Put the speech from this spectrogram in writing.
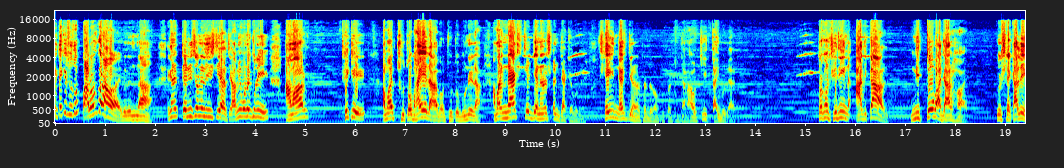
এটাকে শুধু পালন করা হয় বলে না, এখানে ট্রেডিশনাল হিস্ট্রি আছে আমি মনে করি আমার থেকে আমার ছোট ভাইয়েরা বা ছোট বোনেরা, আমার নেক্সট জেনারেশন যাকে বলে, সেই নেক্সট জেনারেশনের কি জানা উচিত, তাই বলে আর। তখন সেদিন আজকাল নিত্য বাজার হয়। তো সেকালে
